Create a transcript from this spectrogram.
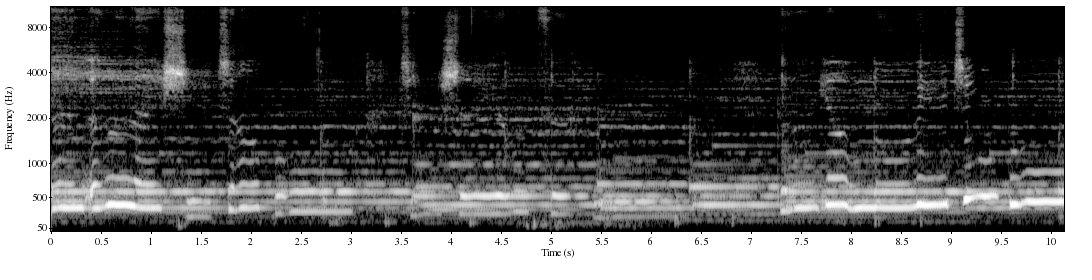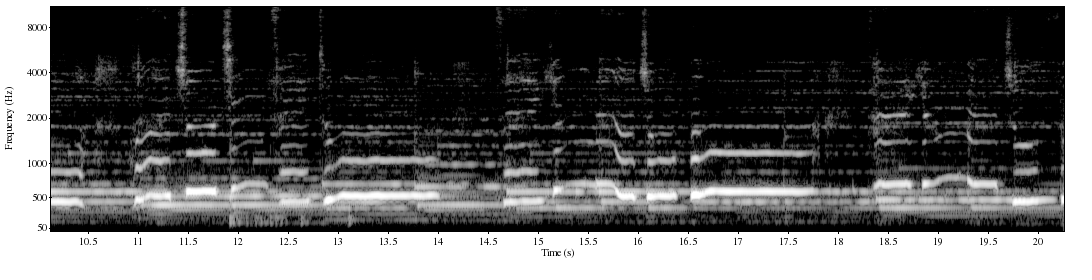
恩来时脚步，今生有赐福，更要努力进步，画出精彩图，太阳的祝福，太阳的祝福，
